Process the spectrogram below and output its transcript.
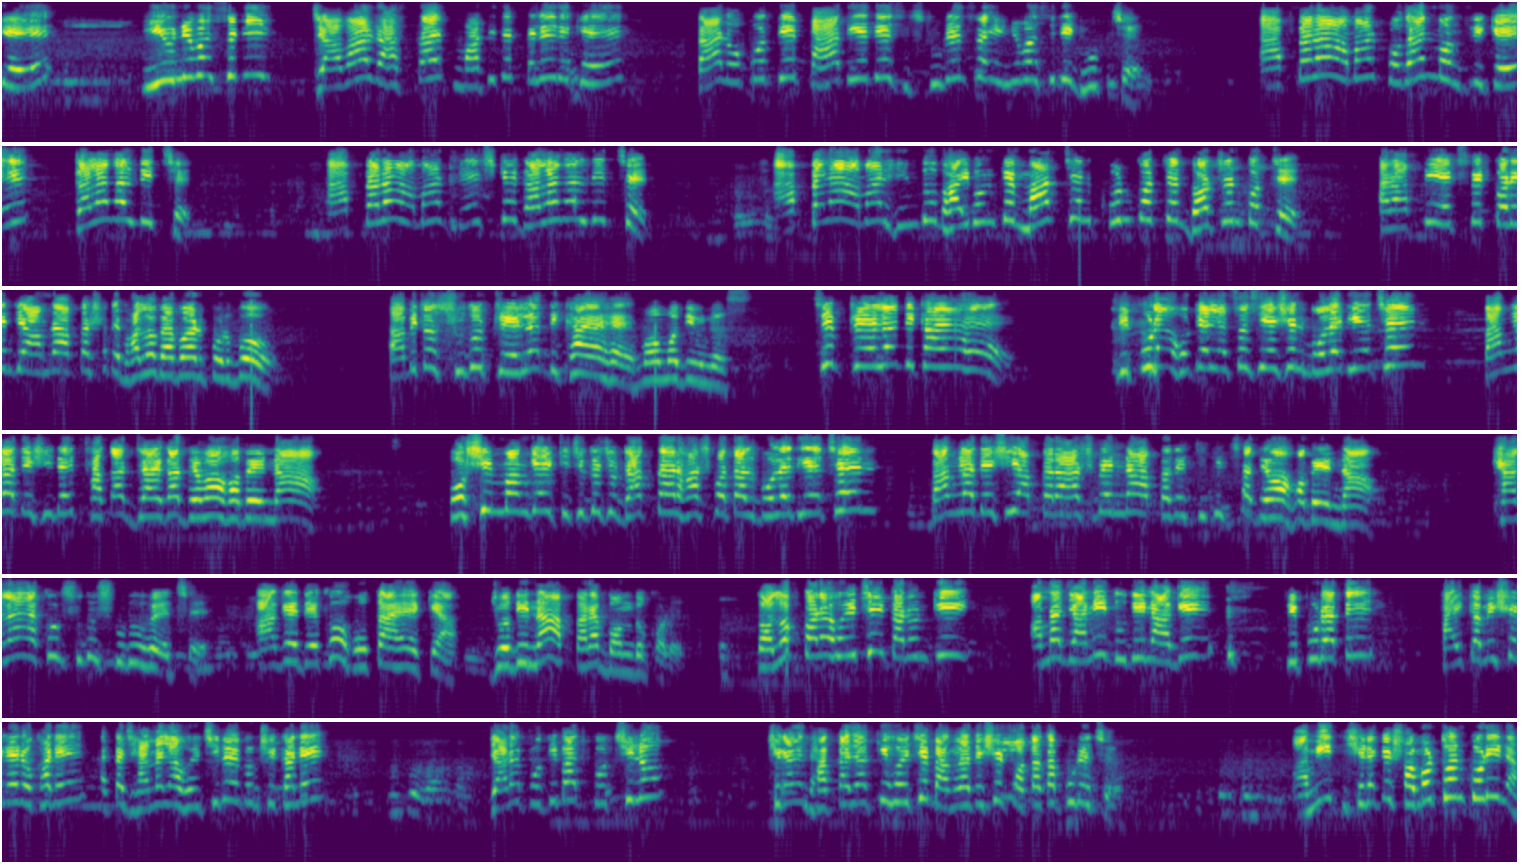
থেকে ইউনিভার্সিটি যাওয়ার রাস্তায় মাটিতে ফেলে রেখে তার উপর দিয়ে পা দিয়ে দিয়ে স্টুডেন্টসরা ইউনিভার্সিটি ঢুকছে। আপনারা আমার প্রধানমন্ত্রীকে গালাগাল দিচ্ছেন। আপনারা আমার দেশকে গালাগাল দিচ্ছেন। আপনারা আমার হিন্দু ভাই বোনকে মারছেন, খুন করছেন, ধর্ষণ করছেন। আর আপনি এক্সপেক্ট করেন যে আমরা আপনার সাথে ভালো ব্যবহার করব। আমি তো শুধু ট্রেলার দিখায়া হ্যাঁ মোহাম্মদ ইউনুস। सिर्फ ट्रेलर दिखाया है ত্রিপুরা হোটেল অ্যাসোসিয়েশন বলে দিয়েছেন বাংলাদেশিদের থাকার জায়গা দেওয়া হবে না পশ্চিমবঙ্গের কিছু কিছু ডাক্তার হাসপাতাল বলে দিয়েছেন বাংলাদেশি আপনারা আসবেন না আপনাদের চিকিৎসা দেওয়া হবে না খেলা এখন শুধু শুরু হয়েছে আগে দেখো হোতা হ্যায় ক্যা যদি না আপনারা বন্ধ করেন তলব করা হয়েছে কারণ কি আমরা জানি দুদিন আগে ত্রিপুরাতে হাই কমিশনের ওখানে একটা ঝামেলা হয়েছিল এবং সেখানে যারা প্রতিবাদ করছিল, সেখানে ধাক্কাধাক্কি হয়েছে, বাংলাদেশের পতাকা পুড়েছে। আমি সেটাকে সমর্থন করি না।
